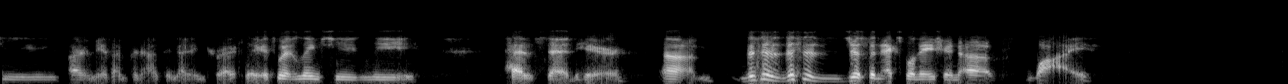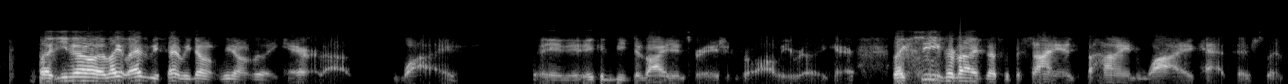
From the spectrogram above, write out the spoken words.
Shi, pardon me if I'm pronouncing that incorrectly. It's what Ling Shi Li has said here. Um, this is this is just an explanation of why. But you know, like as we said, we don't we don't really care about why. It, it could be divine inspiration for all we really care. Like C provides us with the science behind why catfish swim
